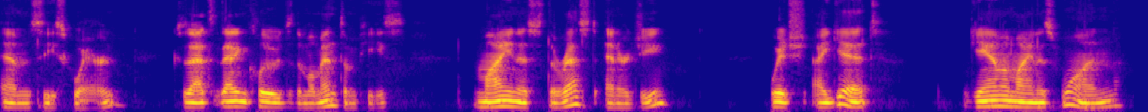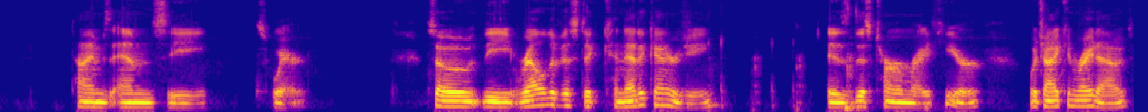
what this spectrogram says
mc squared, because that, that includes the momentum piece, minus the rest energy, which I get gamma minus 1 times mc squared. So the relativistic kinetic energy is this term right here, which I can write out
